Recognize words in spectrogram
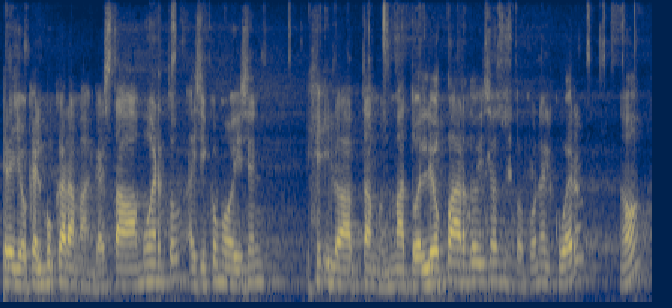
creyó que el Bucaramanga estaba muerto, ahí sí como dicen, y lo adaptamos, mató el leopardo y se asustó con el cuero, ¿no?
